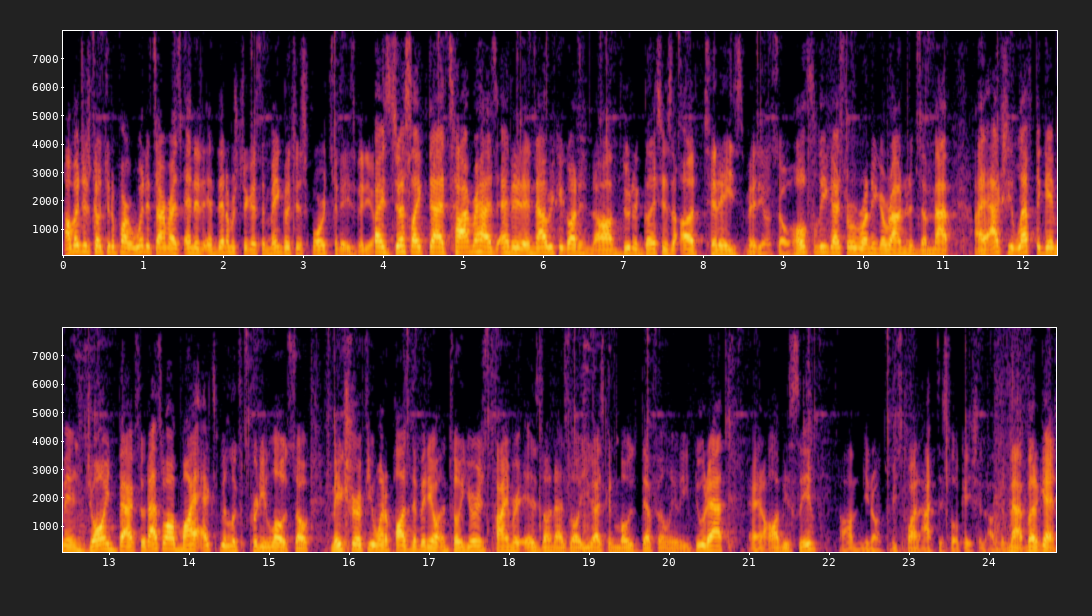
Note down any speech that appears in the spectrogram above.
I'm gonna just go to the part when the timer has ended, and then I'm gonna show you guys the main glitches for today's video. Guys, just like that, timer has ended, and now we can go ahead and um, do the glitches of today's video. So hopefully you guys were running around in the map. I actually left the game and joined back, so that's why my XP looks pretty low. So make sure if you want to pause the video until your timer is done as well, you guys can most definitely do that. And obviously, um, you know, respawn at this location of the map. But again,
